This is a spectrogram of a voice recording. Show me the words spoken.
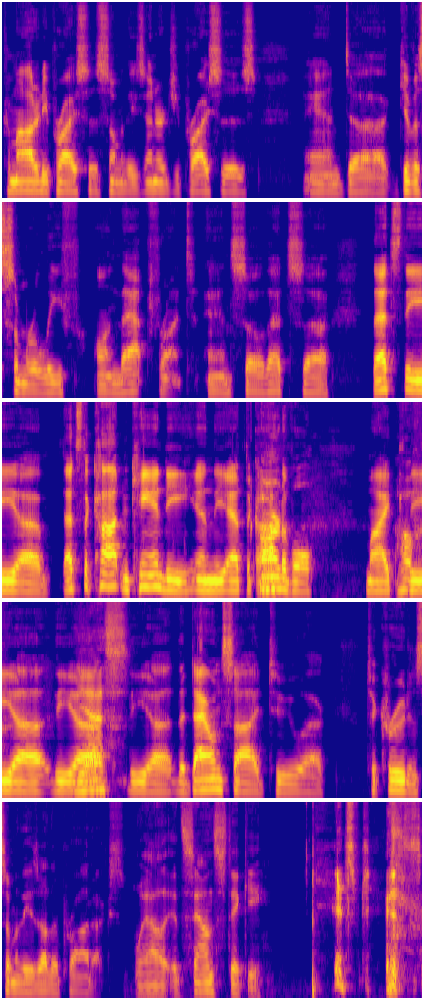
commodity prices, some of these energy prices, and uh, give us some relief on that front. And so that's uh, that's the uh, that's the cotton candy in the at the Ah. carnival, Mike. Oh, the uh, the uh, yes. the uh, the downside to uh, to crude and some of these other products. Well, it sounds sticky. It's, it's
